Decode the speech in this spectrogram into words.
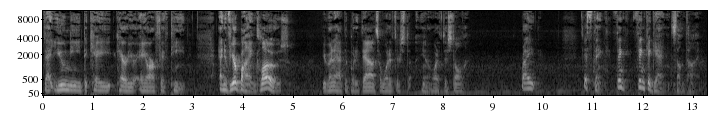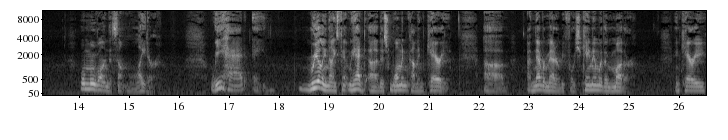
that you need to carry your AR-15. And if you're buying clothes, you're going to have to put it down. So what if they're, st- you know, what if they're stolen? Right? Just think, think, think again sometime. We'll move on to something lighter. We had a really nice family. We had uh, this woman come in, Carrie. Uh, I've never met her before. She came in with her mother, and Carrie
